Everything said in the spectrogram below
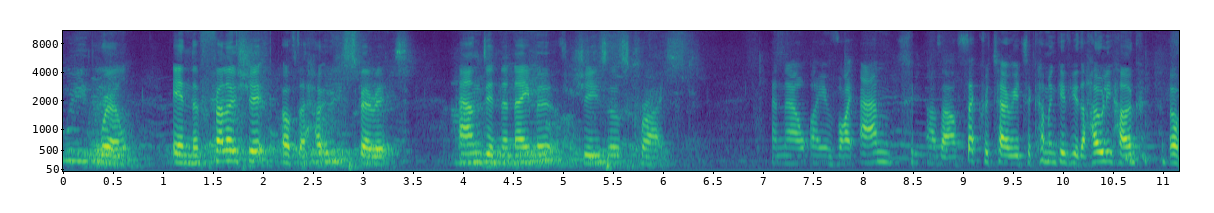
We will. In the fellowship of the Holy Spirit and in the name of Jesus Christ. And now I invite Anne to, as our secretary to come and give you the holy hug. Oh,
